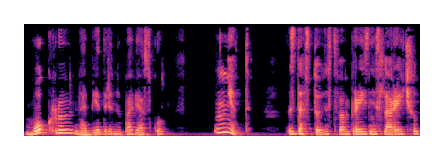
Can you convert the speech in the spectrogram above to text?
мокрую набедренную повязку. «Нет», – с достоинством произнесла Рэйчел.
